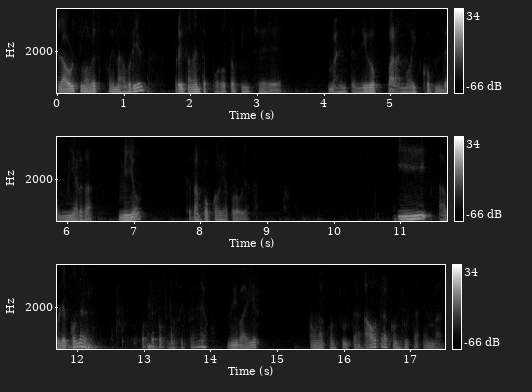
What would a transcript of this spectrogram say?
la última vez fue en abril, precisamente por otro pinche malentendido paranoico de mierda mío, que tampoco había problema. Y hablé con él. ¿Por qué? Porque no soy pendejo. No iba a ir a una consulta, a otra consulta en vano.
